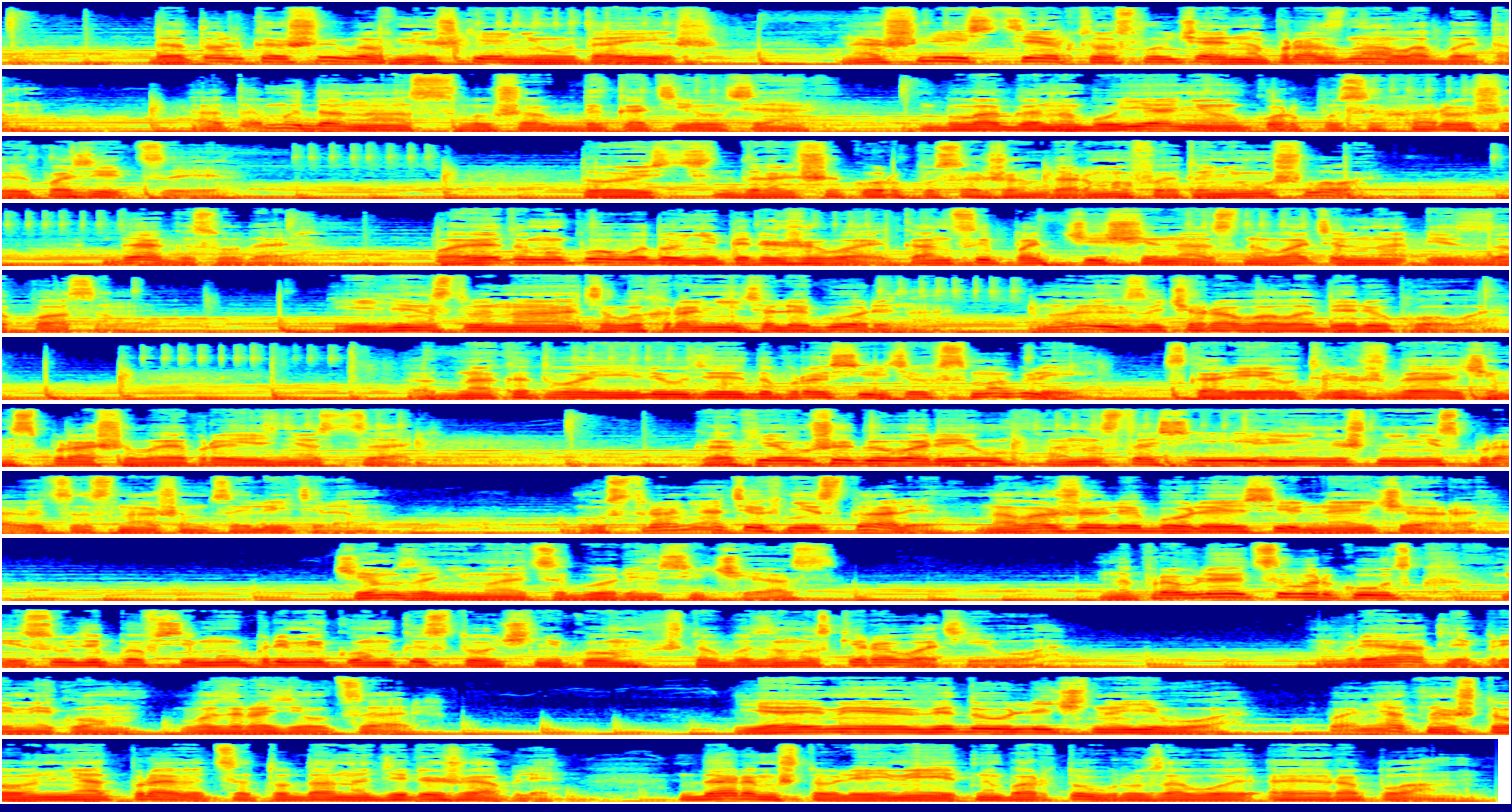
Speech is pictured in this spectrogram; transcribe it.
Да только шило в мешке не утаишь. Нашлись те, кто случайно прознал об этом. А там и до нас слушок докатился. Благо на Буяне у корпуса хорошие позиции. То есть дальше корпуса жандармов это не ушло? Да, государь. По этому поводу не переживай, концы подчищены основательно и с запасом. Единственно, телохранители Горина, но их зачаровала Бирюкова. Однако твои люди допросить их смогли, скорее утверждая, чем спрашивая, произнес царь. Как я уже говорил, Анастасия Ильинична не справится с нашим целителем. Устранять их не стали, наложили более сильные чары. Чем занимается Горин сейчас? Направляется в Иркутск и, судя по всему, прямиком к источнику, чтобы замаскировать его. «Вряд ли прямиком», — возразил царь. «Я имею в виду лично его. Понятно, что он не отправится туда на дирижабле. Даром, что ли, имеет на борту грузовой аэроплан».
